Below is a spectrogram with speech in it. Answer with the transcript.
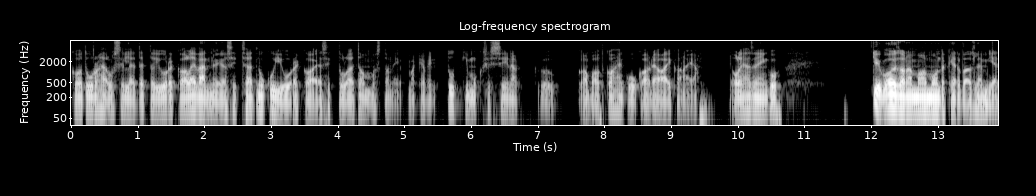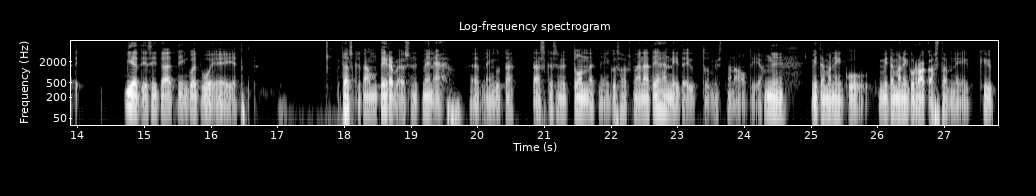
kun oot urheillut silleen, että et ole juurikaan levännyt, ja sit sä et nuku juurikaan, ja sit tulee tommosta, niin mä kävin tutkimuksissa siinä uh, about kahden kuukauden aikana, ja olihan se niinku, kyllä voi sanoa, mä oon monta kertaa silleen mietin, mietin sitä, että niinku, et voi ei, että täskö tää mun terveys nyt menee, että niinku, tä, täskö se nyt on, että niinku, saaks mä enää tehdä niitä juttuja, mistä mä nautin, ja Niin. Mitä mä, niinku, mitä mä niinku rakastan, niin ky,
